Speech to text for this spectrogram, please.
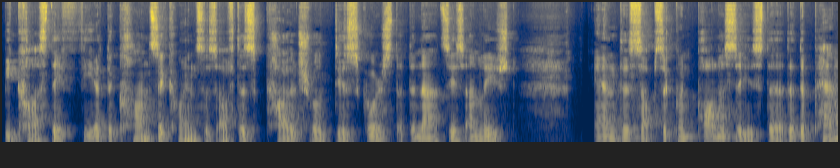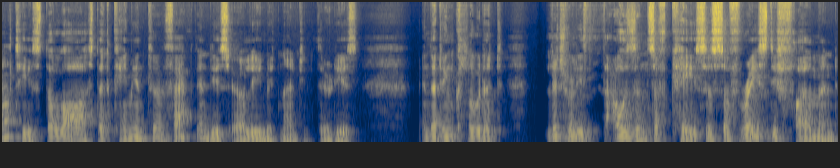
Because they feared the consequences of this cultural discourse that the nazis unleashed and the subsequent policies the, the, the penalties the laws that came into effect in these early mid 1930s and that included literally thousands of cases of race defilement,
